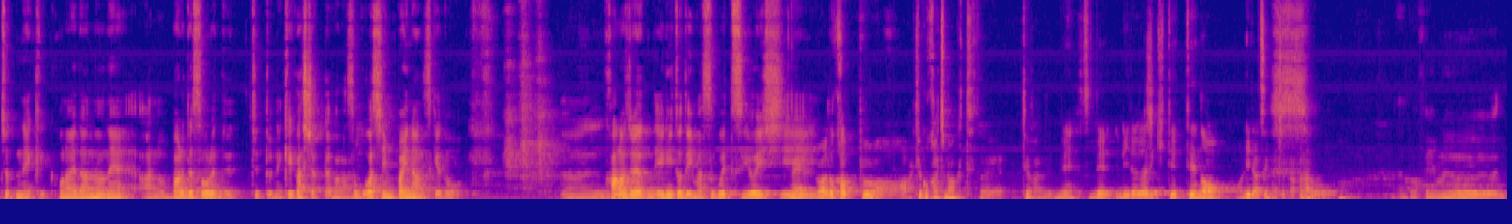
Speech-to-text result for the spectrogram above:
ちょっとね、けこの間のね、あの、バルデソーレでちょっとね、怪我しちゃったから、うんそこが心配なんですけど、うん、彼女はエリートで今すごい強いし、ね、ワールドカップは結構勝ちまくってて、っていう感じでね。で、リーダージャージ来てての離脱になっちゃったかな。そう。フェム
